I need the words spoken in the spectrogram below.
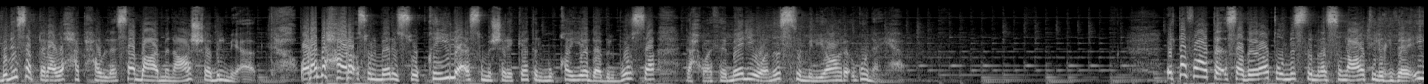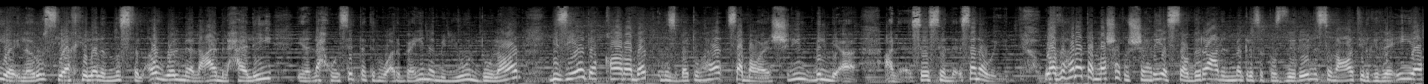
بنسب تراوحت حول 7 من 10% وربح رأس المال السوقي لأسهم الشركات المقيدة بالبورصة نحو 8.5 مليار جنيه. ارتفعت صادرات مصر من الصناعات الغذائية إلى روسيا خلال النصف الأول من العام الحالي إلى نحو 46 مليون دولار بزيادة قاربت نسبتها 27% على أساس سنوي. وظهرت النشرة الشهرية الصادرة عن المجلس التصديري للصناعات الغذائية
